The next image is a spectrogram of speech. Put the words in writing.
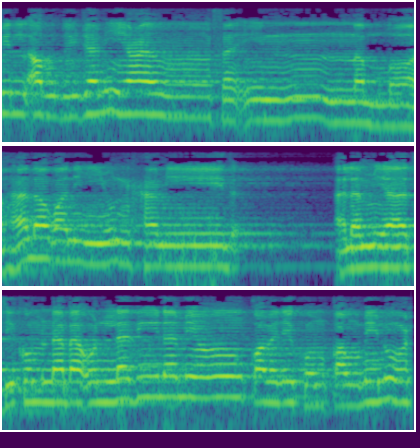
في الأرض جميعا فإن الله لغني حميد. ألم ياتكم نبأ الذين من قبلكم قوم نوح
